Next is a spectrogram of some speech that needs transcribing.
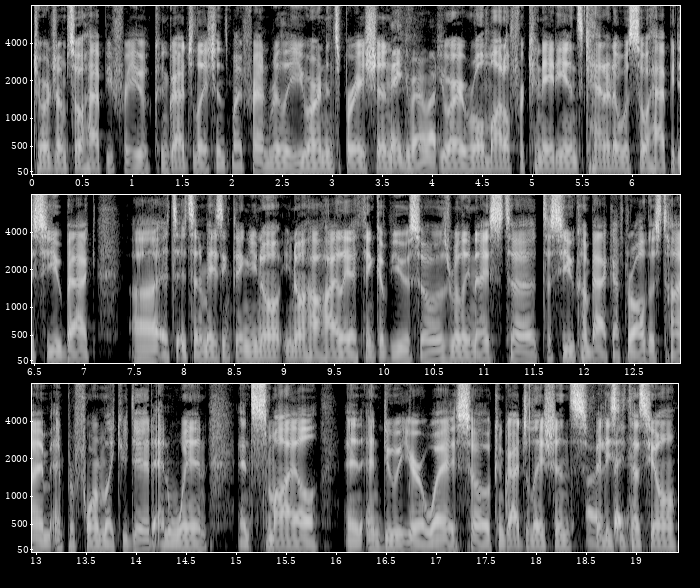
Georges, I'm so happy for you. Congratulations, my friend. Really, you are an inspiration. Thank you very much. You are a role model for Canadians. Canada was so happy to see you back. Uh, it's it's an amazing thing. You know you know how highly I think of you. So it was really nice to to see you come back after all this time and perform like you did and win and smile and and do it your way. So congratulations, félicitations.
